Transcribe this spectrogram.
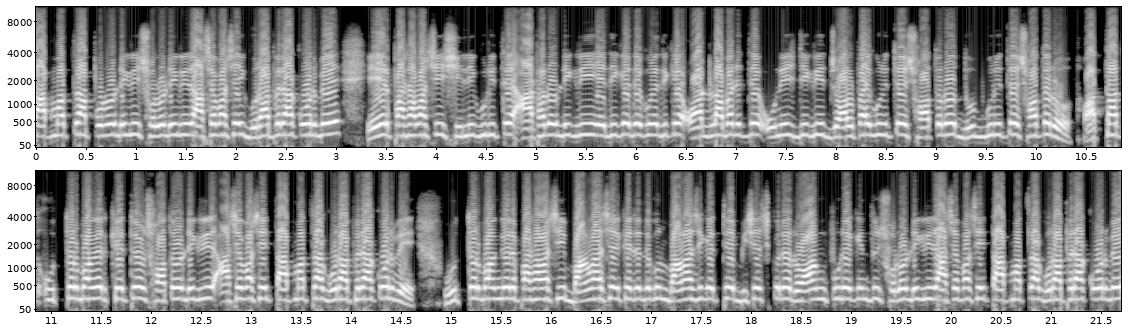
তাপমাত্রা পনেরো ডিগ্রি, ষোলো ডিগ্রির আশেপাশেই ঘোরাফেরা করবে। এর পাশাপাশি শিলিগুড়িতে আঠারো ডিগ্রি, এদিকে দেখুন, এদিকে অডলাবাড়িতে উনিশ ডিগ্রি, জলপাইগুড়িতে সতেরো, ধূপগুড়িতে সতেরো। অর্থাৎ উত্তরবঙ্গের ক্ষেত্রেও সতেরো ডিগ্রির আশেপাশেই তাপমাত্রা ঘোরাফেরা করবে। উত্তরবঙ্গের পাশাপাশি বাংলাদেশের ক্ষেত্রে দেখুন, বাংলাদেশের ক্ষেত্রে বিশেষ করে রংপুরে কিন্তু ষোলো ডিগ্রির আশেপাশেই তাপমাত্রা ঘোরাফেরা করবে।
